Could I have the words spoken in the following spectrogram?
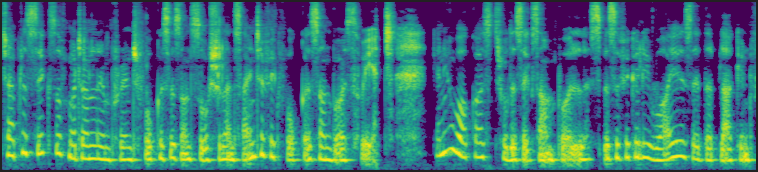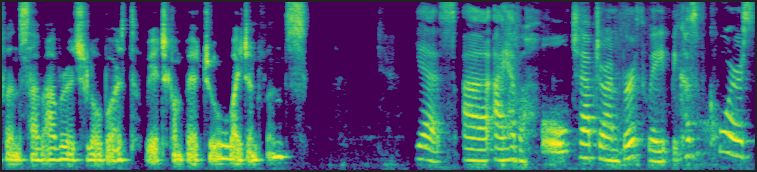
Chapter 6 of Maternal Imprint focuses on social and scientific focus on birth weight. Can you walk us through this example? Specifically, why is it that Black infants have average low birth weight compared to white infants? Yes, uh, I have a whole chapter on birth weight because, of course,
